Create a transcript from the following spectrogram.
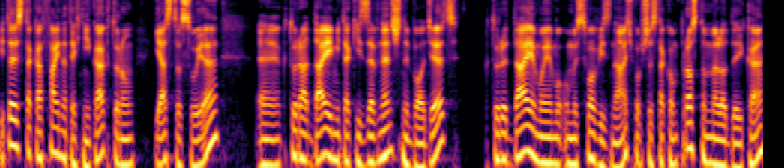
I to jest taka fajna technika, którą ja stosuję, yy, która daje mi taki zewnętrzny bodziec, który daje mojemu umysłowi znać poprzez taką prostą melodyjkę,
